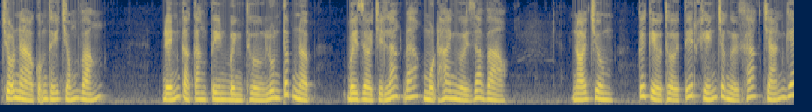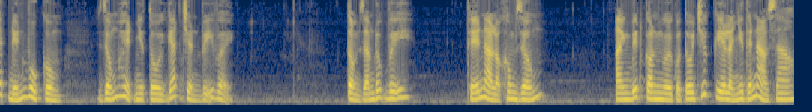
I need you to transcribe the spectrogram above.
Chỗ nào cũng thấy trống vắng. Đến cả căng tin bình thường luôn tấp nập, Bây giờ chỉ lác đác một hai người ra vào. Nói chung, Cái kiểu thời tiết khiến cho người khác chán ghét đến vô cùng, Giống hệt như tôi ghét Trần Vĩ vậy. Tổng Giám đốc Vĩ, Thế nào là không giống? Anh biết con người của tôi trước kia là như thế nào sao?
